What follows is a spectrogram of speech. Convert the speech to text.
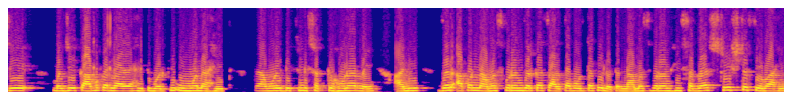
जे म्हणजे काम करणारे आहेत वर्किंग उमन आहेत त्यामुळे देखील शक्य होणार नाही. आणि जर आपण नामस्मरण जर का चालता बोलता केलं तर नामस्मरण ही सगळ्यात श्रेष्ठ सेवा आहे.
